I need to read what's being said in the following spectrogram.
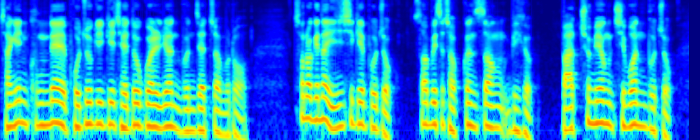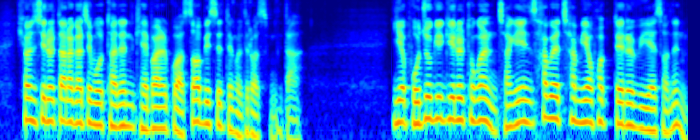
장애인 국내 보조기기 제도 관련 문제점으로 철학이나 인식의 부족, 서비스 접근성 미흡, 맞춤형 지원 부족, 현실을 따라가지 못하는 개발과 서비스 등을 들었습니다. 이어 보조기기를 통한 장애인 사회 참여 확대를 위해서는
